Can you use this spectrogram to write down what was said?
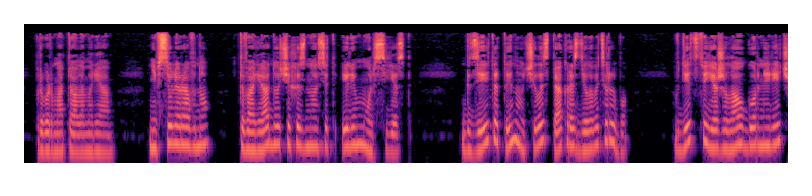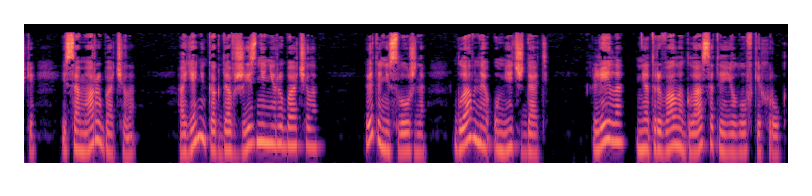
— пробормотала Мариам. Не все ли равно, твоя дочь их износит или моль съест? Где это ты научилась так разделывать рыбу? В детстве я жила у горной речки и сама рыбачила. А я никогда в жизни не рыбачила. Это несложно. Главное — уметь ждать. Лейла не отрывала глаз от ее ловких рук.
